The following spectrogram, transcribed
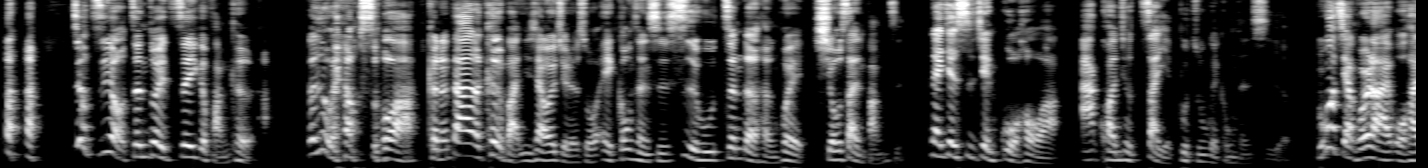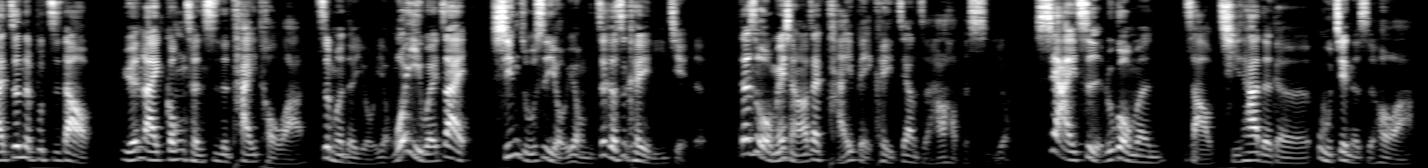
就只有针对这一个房客啦。但是我要说啊，可能大家的刻板印象会觉得说，哎，工程师似乎真的很会修缮房子。那一件事件过后啊，阿宽就再也不租给工程师了。不过讲回来，我还真的不知道，原来工程师的 title 啊这么的有用。我以为在新竹是有用，这个是可以理解的。但是我没想到在台北可以这样子好好的使用。下一次如果我们找其他的个物件的时候啊，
